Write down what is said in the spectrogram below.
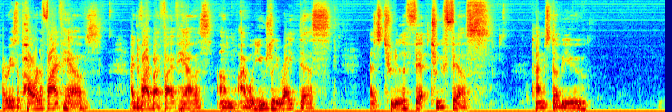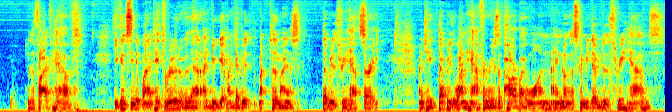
I raise the power to 5 halves. I divide by 5 halves. Um, I will usually write this as 2 to the fifth, 2 fifths times w to the 5 halves. You can see that when I take the derivative of that, I do get my w to the minus w to the 3 halves, sorry. I take w to the 1 half, I raise the power by 1. I know that's going to be w to the 3 halves.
